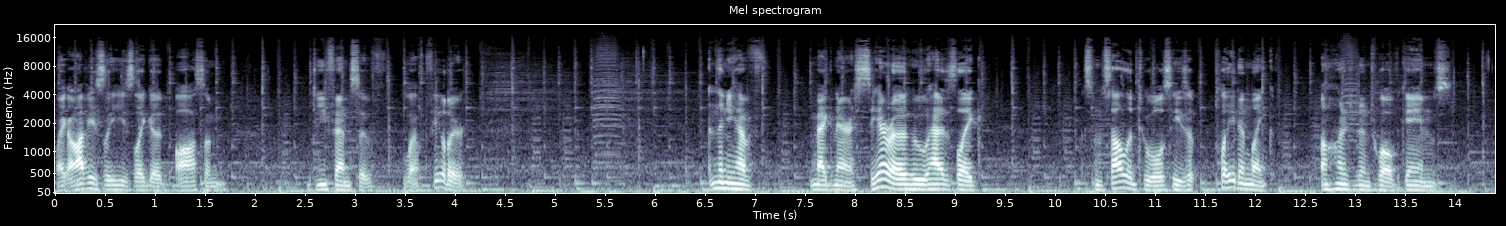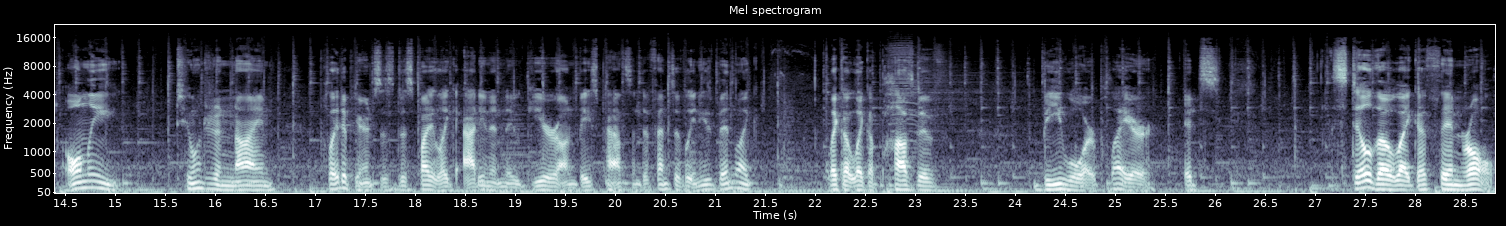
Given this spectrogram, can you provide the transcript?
like obviously he's like an awesome defensive left fielder. And then you have Magneuris Sierra, who has like some solid tools. He's played in like 112 games, only 209 plate appearances, despite like adding a new gear on base paths and defensively. And he's been like like a like a positive B war player. It's still though like a thin role.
